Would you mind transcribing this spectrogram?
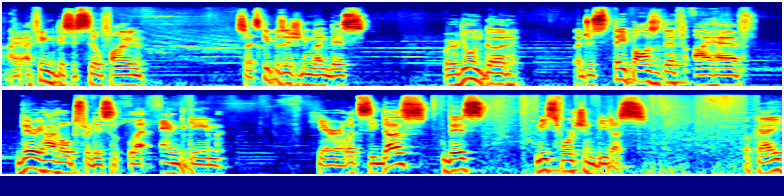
I, I think this is still fine. So let's keep positioning like this. We're doing good. But just stay positive. I have very high hopes for this end game here. Let's see, does this Miss Fortune beat us? Okay,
